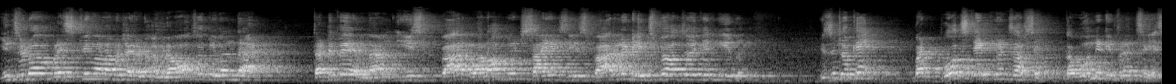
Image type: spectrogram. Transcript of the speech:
Instead of resting on a I would also given that 35 mm is par one of its sides is parallel HP also I can give. Is it okay? But both statements are same. The only difference is,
